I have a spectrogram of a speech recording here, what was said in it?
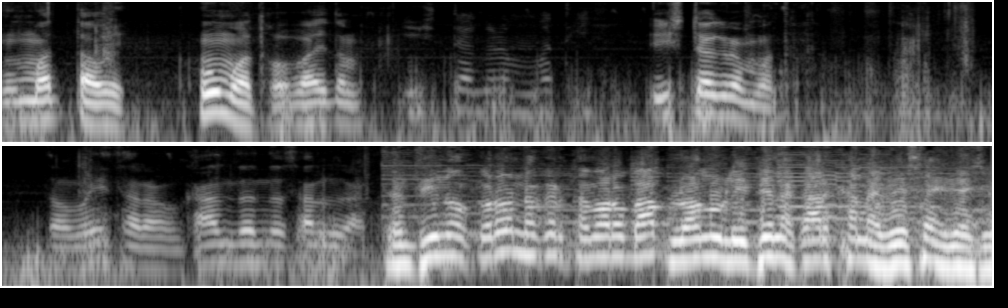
હું મથતા હોય. હું મથો ભાઈ તમે? ઇન્સ્ટાગ્રામ મથી ઇન્સ્ટાગ્રામ હતો તો મહી થારા કામ ધંધો ચાલુ રાખ. ધંધીનો કરો નકર તમારો બાપ લોનું લીધેલા કારખાના વેચાઈ જાય છે.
